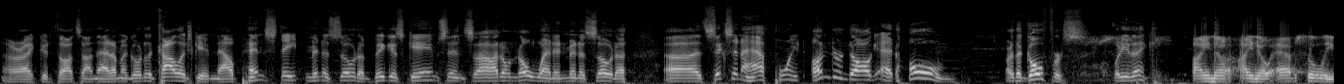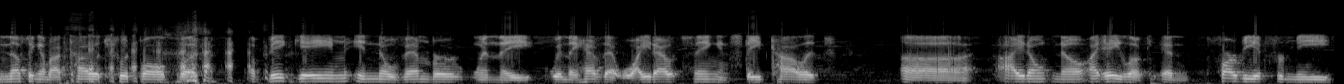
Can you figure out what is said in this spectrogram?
All right, good thoughts on that. I'm going to go to the college game now. Penn State, Minnesota, biggest game since uh, I don't know when in Minnesota. Uh, six and a half point underdog at home are the Gophers. What do you think? I know I know absolutely nothing about college football, but a big game in November when they when they have that whiteout thing in State College. Uh, I don't know. I, hey, look, and far be it from me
